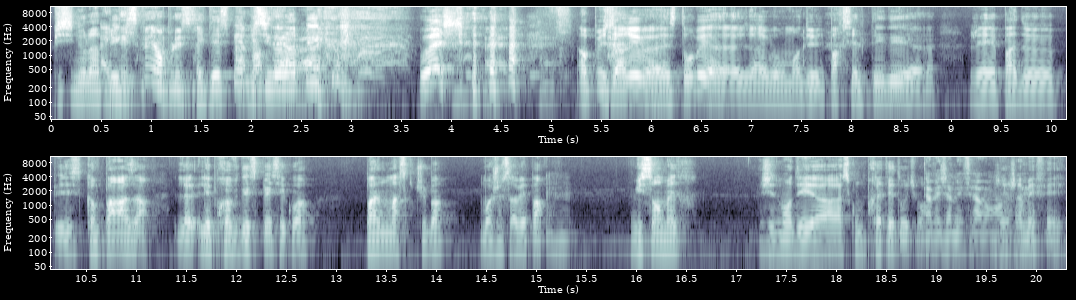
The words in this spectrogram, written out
Piscine Avec olympique. des spé en plus. Avec des SP, À piscine olympique. Wesh Ouais. En plus, j'arrive, euh, laisse tomber, euh, j'arrive au moment du partiel TD, euh, j'avais pas de. Comme par hasard, l'épreuve d'espèce, c'est quoi? Pas le masque, tu bats. Moi, je savais pas. Mhm. 800 mètres. J'ai demandé à ce qu'on me prête et tout, tu vois. T'avais jamais fait avant. J'ai ouais. jamais fait.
